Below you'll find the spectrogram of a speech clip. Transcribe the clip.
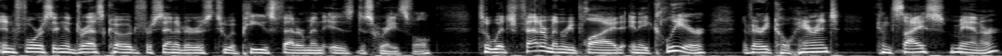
enforcing a dress code for senators to appease Fetterman is disgraceful. To which Fetterman replied in a clear very coherent, concise manner.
